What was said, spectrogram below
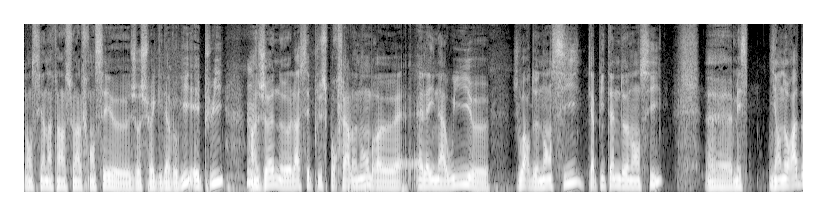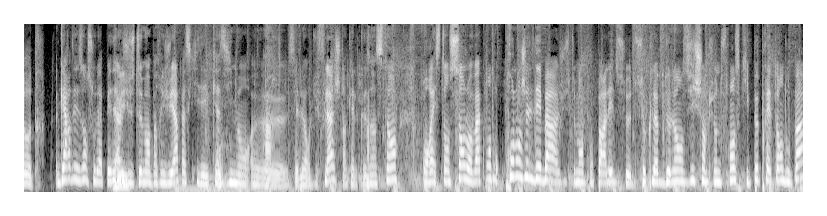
l'ancien international français euh, Joshua Guilavogui. Et puis, Mm. un jeune, euh, là c'est plus pour faire le nombre, El Ainaoui, euh, joueur de Nancy, capitaine de Nancy. Mais il y en aura d'autres. Gardez-en sous la pédale, Oui. justement, Patrick Juillard, parce qu'il est quasiment. euh, Ah. C'est l'heure du flash dans quelques instants. On reste ensemble. On va prolonger le débat, justement, pour parler de ce, de ce club de Lens, vice-champion de France, qui peut prétendre ou pas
